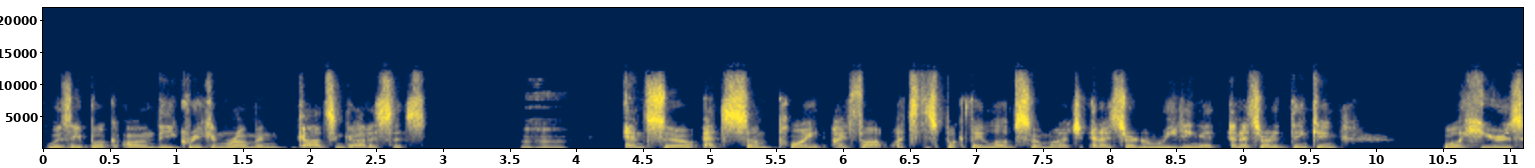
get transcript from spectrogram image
was a book on the Greek and Roman gods and goddesses. Mm-hmm. And so at some point, I thought, what's this book they love so much? And I started reading it and I started thinking, well, here's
